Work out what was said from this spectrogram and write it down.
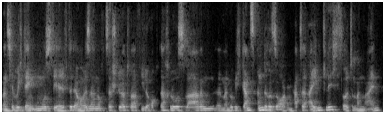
man sich ja wirklich denken muss, die Hälfte der Häuser noch zerstört war, viele obdachlos waren, äh, man wirklich ganz andere Sorgen hatte, eigentlich, sollte man meinen,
